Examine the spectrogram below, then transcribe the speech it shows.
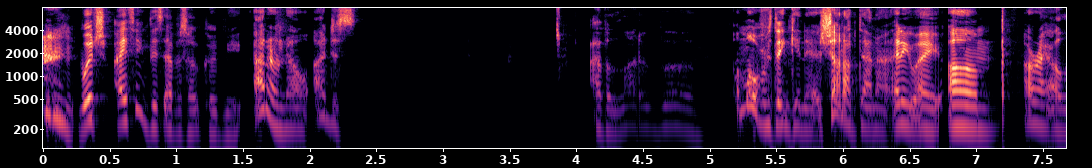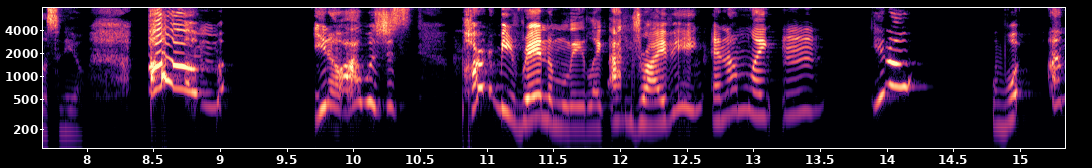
which I think this episode could be. I don't know. I just I have a lot of uh, I'm overthinking it. Shut up, Dana. Anyway, um, all right, I'll listen to you. Um, you know, I was just part of me randomly, like I'm driving and I'm like, mm, you know, what I'm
